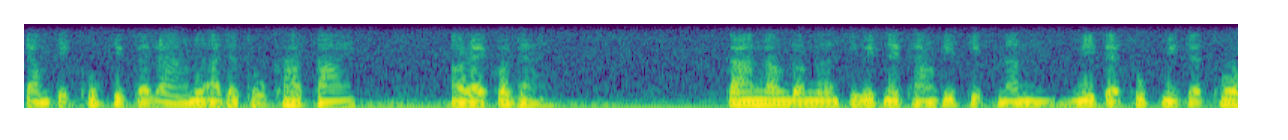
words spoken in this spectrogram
จำติดคุกติดตาราง หรืออาจจะถูกฆ่าตาย อะไรก็ได้ การเราดำเนินชีวิตในทางที่ผิดนั้น มีแต่ทุกข์มีแต่โทษ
